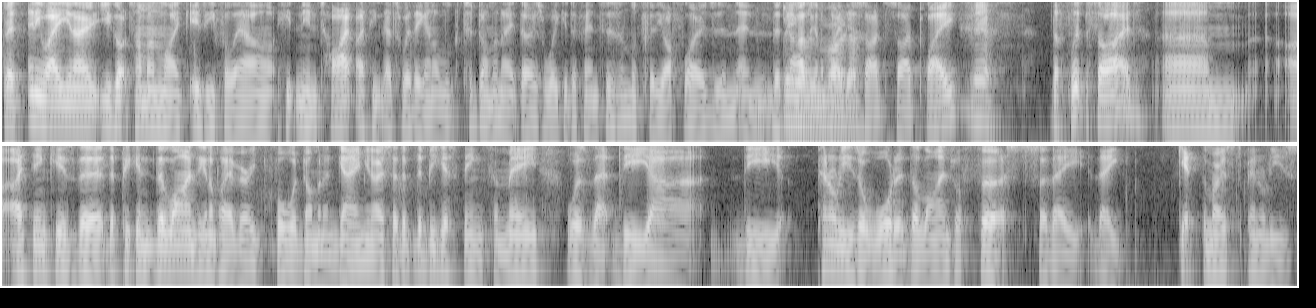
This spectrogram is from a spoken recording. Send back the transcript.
But anyway, you know, you got someone like Izzy Folau hitting in tight. I think that's where they're going to look to dominate those weaker defences and look for the offloads, and, and the Tahs are going to play their side to side play. Yeah. The flip side, um, I think, is the the pick and the Lions are going to play a very forward dominant game. You know, so the, the biggest thing for me was that the uh, the penalties awarded, the Lions were first, so they they get the most penalties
